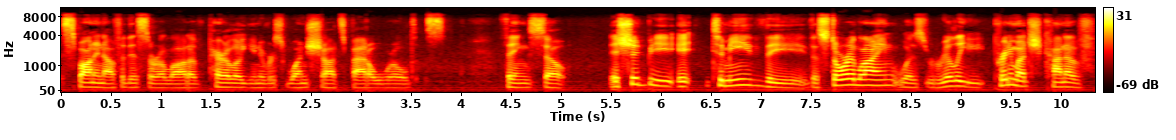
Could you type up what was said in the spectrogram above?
spawning off of this are a lot of parallel universe one shots, battle world things. So it should be it to me. The the storyline was really pretty much kind of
